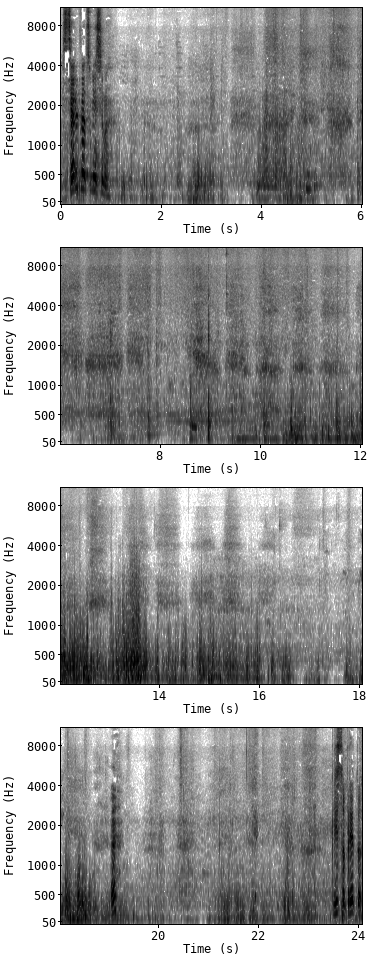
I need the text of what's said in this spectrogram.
Sério que vai subir em cima? Hã? Cristo preto?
